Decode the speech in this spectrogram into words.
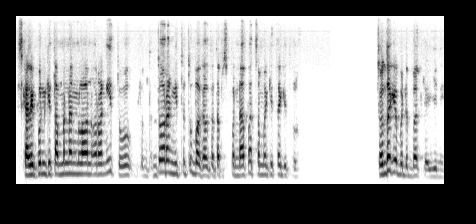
sekalipun kita menang melawan orang itu belum tentu orang itu tuh bakal tetap sependapat sama kita gitu loh. Contoh kayak berdebat kayak gini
